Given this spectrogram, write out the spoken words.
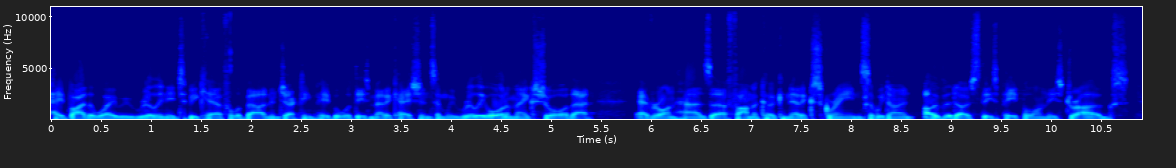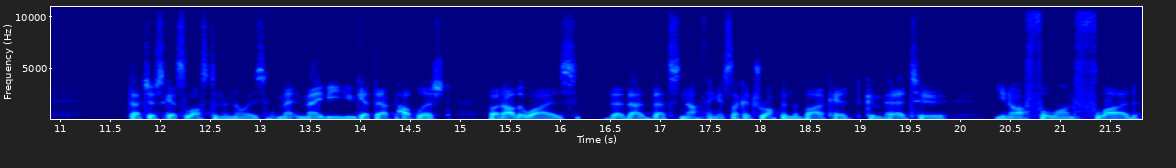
hey, by the way, we really need to be careful about injecting people with these medications and we really ought to make sure that everyone has a pharmacokinetic screen so we don't overdose these people on these drugs, that just gets lost in the noise. Maybe you get that published, but otherwise, that, that that's nothing. It's like a drop in the bucket compared to, you know, a full on flood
